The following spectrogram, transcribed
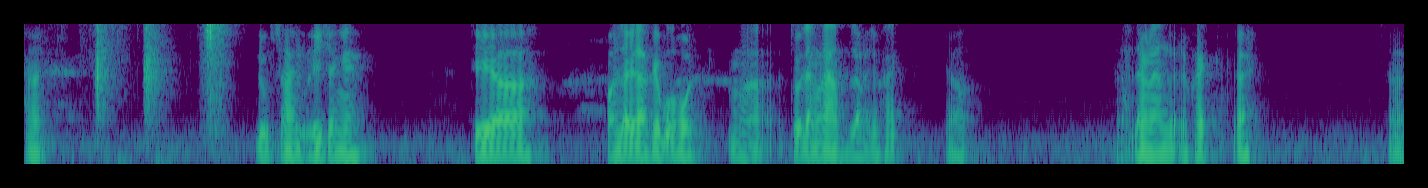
Đấy. đủ size đủ ly cho anh em. Thì uh, còn đây là cái bộ hột mà tôi đang làm dở cho khách. Đó. Đang làm dở cho khách. Đây. Đó.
